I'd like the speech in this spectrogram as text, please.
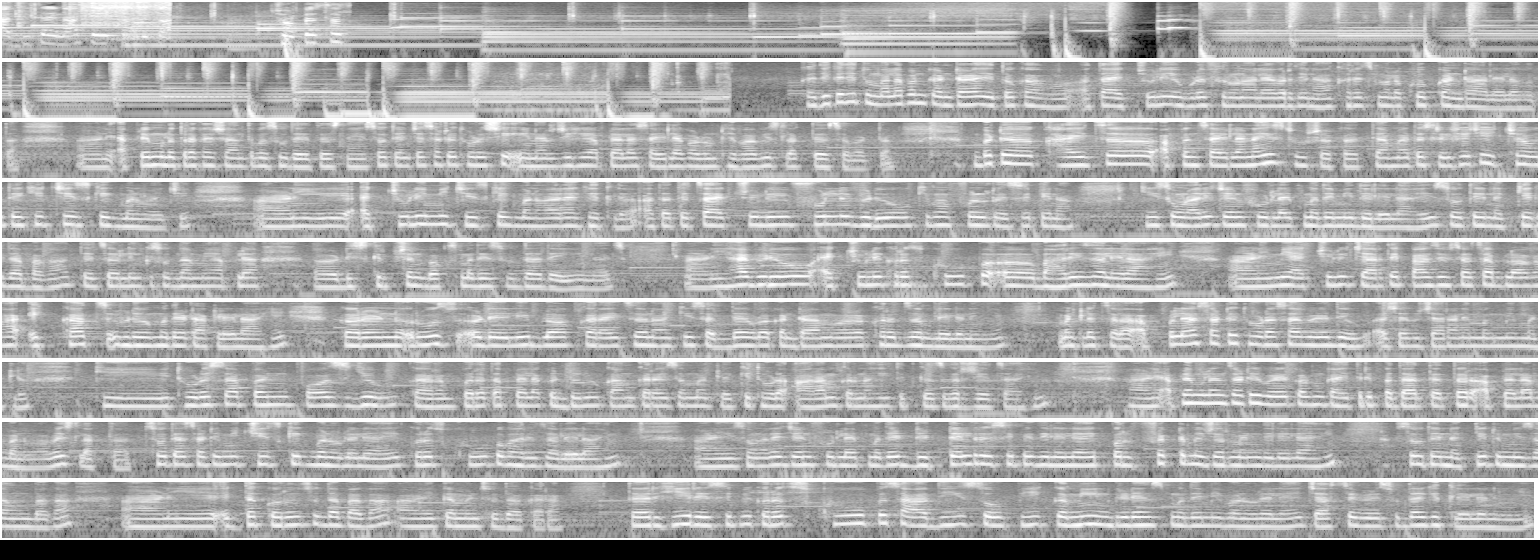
आधीच आहे ना ते खाली छोटस कधी कधी तुम्हाला पण कंटाळा येतो का हो? आता ॲक्च्युली एवढं फिरून आल्यावरती ना खरंच मला खूप कंटाळा आलेला होता. आणि आपले मुलं तर काय शांत बसू देतच नाही. सो त्यांच्यासाठी थोडीशी एनर्जी ही आपल्याला साईडला काढून ठेवावीच लागते असं वाटतं. बट खायचं आपण साईडला नाहीच ठेवू शकत. त्यामुळे आता श्रेषाची इच्छा होते की चीज केक बनवायची. आणि ॲक्च्युली मी चीज केक बनवायला घेतलं. आता त्याचा ॲक्च्युली फुल व्हिडिओ किंवा फुल रेसिपी ना की सोनाली जैन फूड लाईफमध्ये मी दिलेलं आहे. सो ते नक्की एकदा बघा. त्याचं लिंकसुद्धा मी आपल्या डिस्क्रिप्शन बॉक्समध्ये सुद्धा देईनच. आणि हा व्हिडिओ ॲक्च्युली खरंच खूप भारी झालेला आहे. आणि मी ॲक्च्युली चार ते पाच दिवसाचा ब्लॉग हा एकाच व्हिडिओमध्ये टाकलेला आहे. कारण रोज डेली ब्लॉग करायचं ना की सध्या एवढा कंटाळामुळे खरंच जमलेलं नाही आहे म्हटलं चला आपल्यासाठी थोडासा वेळ देऊ अशा विचाराने मग मी म्हटलं की थोडंसं आपण पॉज घेऊ. कारण परत आपल्याला कंटिन्यू काम करायचं म्हटलं की थोडं आराम करणं ही तितकंच गरजेचं आहे. आणि आपल्या मुलांसाठी वेळ काढून काहीतरी पदार्थ तर आपल्याला बनवावेच लागतात. सो त्यासाठी मी चीज केक बनवलेले आहे. खरंच खूप भारी झालेलं आहे. आणि सोनाली जैन फूड लाईफमध्ये डिटेल रेसिपी दिलेली आहे. परफेक्ट मेजरमेंट दिलेले आहे. सो ते नक्की तुम्ही जाऊन बघा. आणि एकदा करूनसुद्धा बघा आणि कमेंटसुद्धा करा. तर ही रेसिपी खरंच खूप साधी सोपी कमी इन्ग्रेडियंट्समध्ये मी बनवलेली आहे. जास्त वेळसुद्धा घेतलेला नाही आहे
